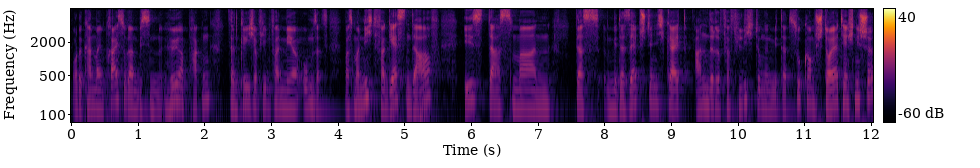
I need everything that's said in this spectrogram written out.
oder kann meinen Preis sogar ein bisschen höher packen, dann kriege ich auf jeden Fall mehr Umsatz. Was man nicht vergessen darf, ist, dass man dass mit der Selbstständigkeit andere Verpflichtungen mit dazukommen, steuertechnische,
